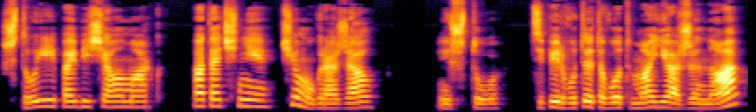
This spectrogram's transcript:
что ей пообещал Марк? А точнее, чем угрожал? И что, теперь вот это вот моя жена?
